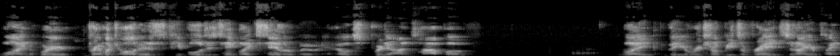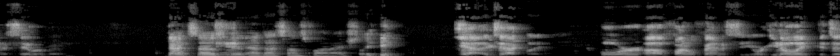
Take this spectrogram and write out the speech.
one where pretty much all it is is people will just take like Sailor Moon and they'll just put it on top of like the original Beats of Rage. So now you're playing a Sailor Moon. That's that, was, that, that sounds fun actually. Yeah, exactly. Or uh, Final Fantasy, or you know, like it's a,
